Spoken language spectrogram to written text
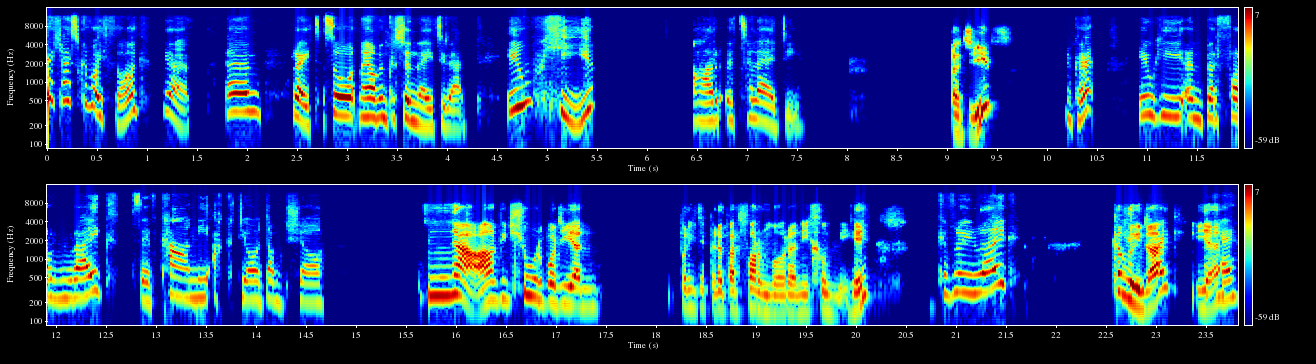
yeah, llais cyfoethog, ie. Yeah. Um, Reit, so na i ofyn cwestiynau i ti de. Yw hi ar y teledu? Ydy. Okay. Yw hi yn berfformwraig, sef canu, actio, dawnsio? Na, ond fi'n siŵr bod hi yn bod hi'n dipyn o berfformwr yn ei chwmni hi. Cyflwynraig? Cyflwynraig, ie. Yeah. Okay.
